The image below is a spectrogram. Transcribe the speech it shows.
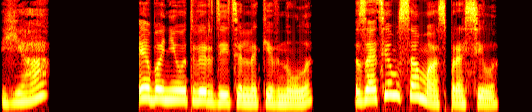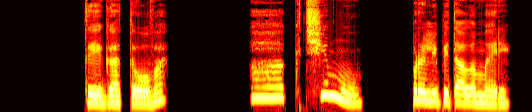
«Я?» Эбони утвердительно кивнула, затем сама спросила «Ты готова?» «А к чему?» — пролепетала Мэри.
